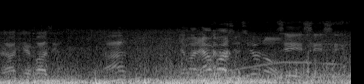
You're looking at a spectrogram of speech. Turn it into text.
Mira qué fácil. ¿Ah? ¿Te fácil, sí o no? Sí, sí, sí.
